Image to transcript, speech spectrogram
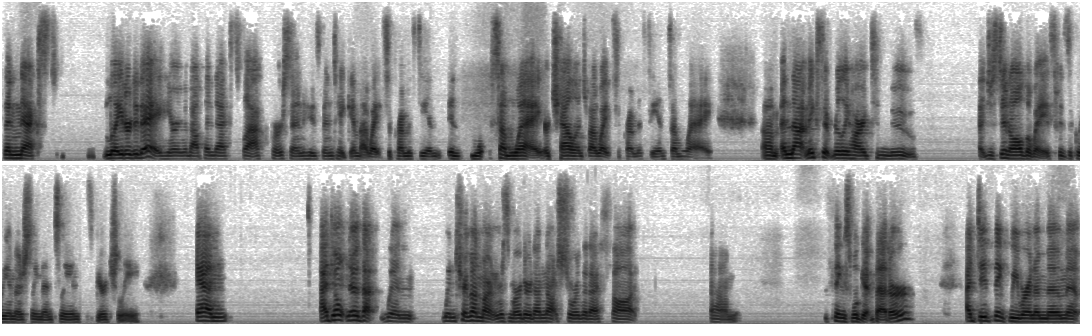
the next later today hearing about the next black person who's been taken by white supremacy in, in some way or challenged by white supremacy in some way. Um, and that makes it really hard to move uh, just in all the ways physically, emotionally, mentally, and spiritually. And I don't know that when when Trayvon Martin was murdered, I'm not sure that I thought um, things will get better. I did think we were in a moment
